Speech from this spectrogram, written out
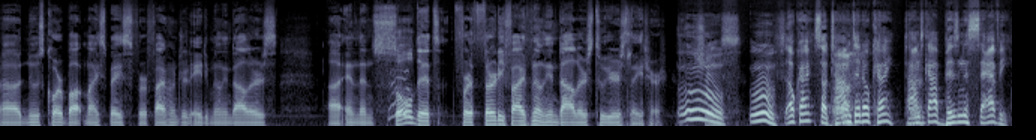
uh, News Corp bought MySpace for 580 million dollars, uh, and then sold it for 35 million dollars two years later. Ooh, ooh. Okay, so Tom did okay. Tom's got business savvy.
